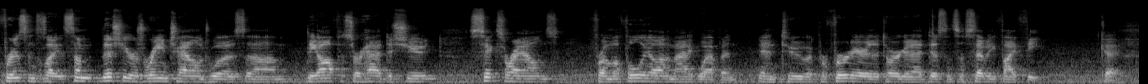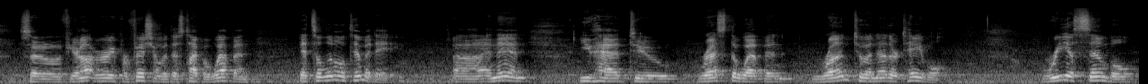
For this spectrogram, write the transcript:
for instance, like some this year's range challenge was um, the officer had to shoot six rounds from a fully automatic weapon into a preferred area of the target at a distance of 75 feet. Okay. So if you're not very proficient with this type of weapon, it's a little intimidating. Uh, and then you had to rest the weapon, run to another table, reassemble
